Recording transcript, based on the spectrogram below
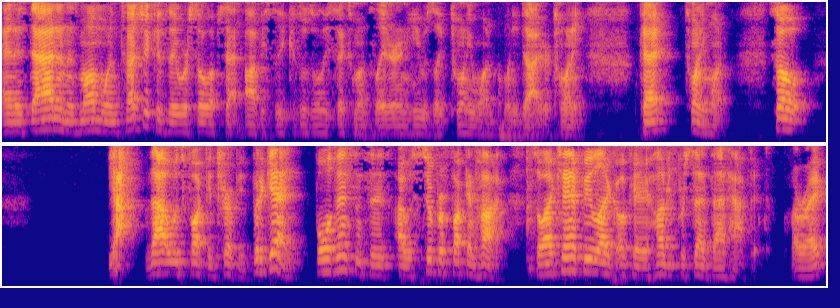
And his dad and his mom wouldn't touch it because they were so upset, obviously, because it was only six months later and he was like 21 when he died, or 20. Okay? 21. So, yeah, that was fucking trippy. But again, both instances, I was super fucking hot. So I can't be like, okay, 100% that happened. All right?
